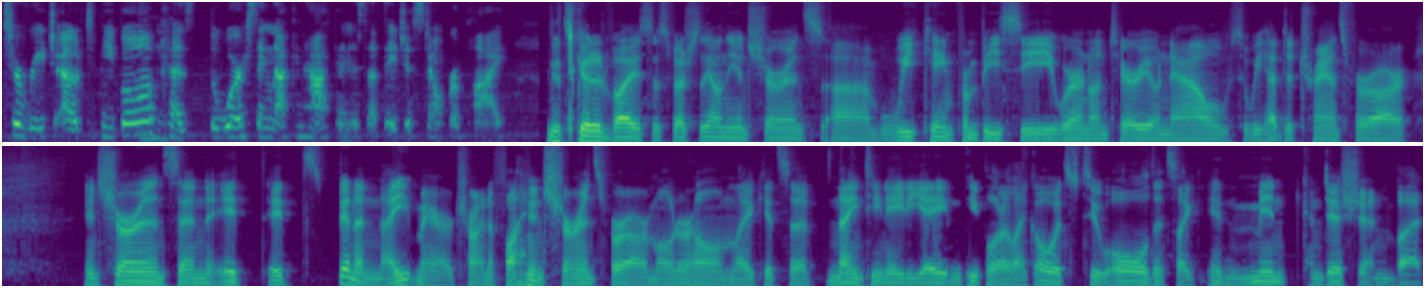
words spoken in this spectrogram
to reach out to people because the worst thing that can happen is that they just don't reply. It's good advice, especially on the insurance. Um, we came from BC. We're in Ontario now, so we had to transfer our insurance, and it it's been a nightmare trying to find insurance for our motorhome. Like it's a 1988, and people are like, "Oh, it's too old." It's like in mint condition, but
